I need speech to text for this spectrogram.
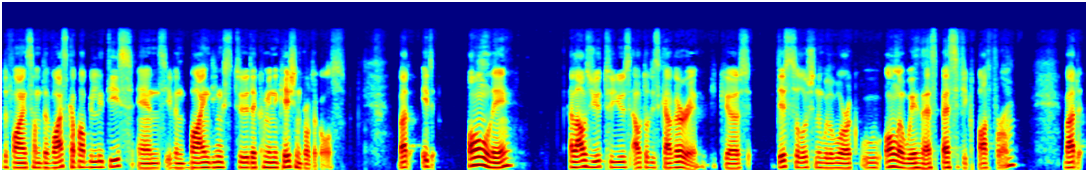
define some device capabilities and even bindings to the communication protocols. But it only allows you to use auto discovery because this solution will work only with a specific platform. But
